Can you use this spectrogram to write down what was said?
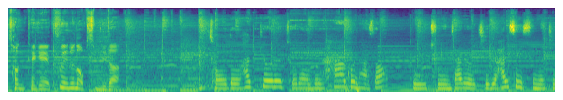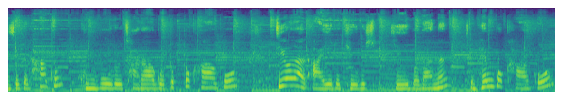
선택에 후회는 없습니다. 저도 학교를 졸업을 하고 나서 또 좋은 자리로 취직할 수 있으면 취직을 하고 공부를 잘하고 똑똑하고 뛰어난 아이를 키우고 싶기보다는 좀 행복하고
